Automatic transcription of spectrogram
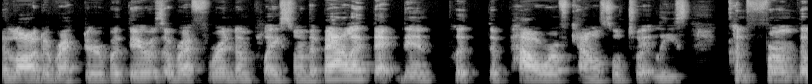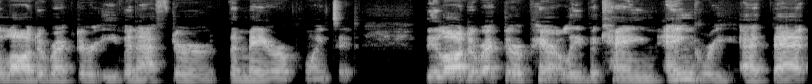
the law director, but there was a referendum placed on the ballot that then put the power of council to at least confirm the law director even after the mayor appointed. The law director apparently became angry at that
